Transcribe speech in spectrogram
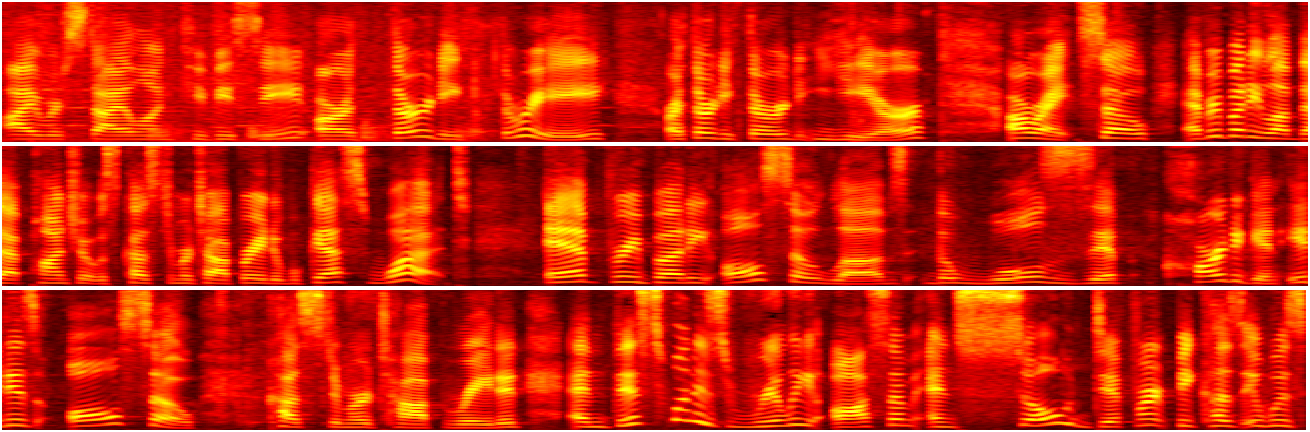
Irish Style on QVC, our 33, our 33rd year. All right, so everybody loved that poncho. It was customer top rated. Well, guess what? Everybody also loves the wool zip cardigan. It is also customer top rated. And this one is really awesome and so different because it was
